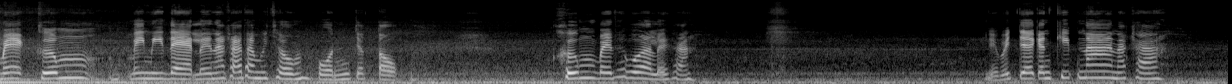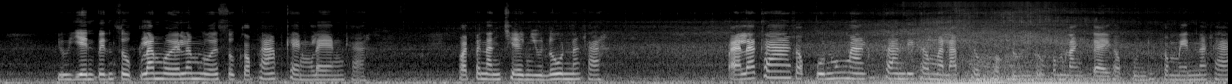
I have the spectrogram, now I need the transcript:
เมฆคึ้มไม่มีแดดเลยนะคะท่านผู้ชมฝนจะตก คึ้มไปทั่วเลยค่ะ เดี๋ยวไว้เจอกันคลิปหน้านะคะ อยู่เย็นเป็นสุขร่ำรวยร่ำรวยสุขภาพแข็งแรงค่ะ วัดพนัญเชิงอยู่นู่นนะคะ ไปแล้วค่ะ ขอบคุณมากๆทุกท่านที่เข้ามารับชมขอบคุณทุกกำลังใจขอบคุณทุกคอมเมนต์นะคะ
